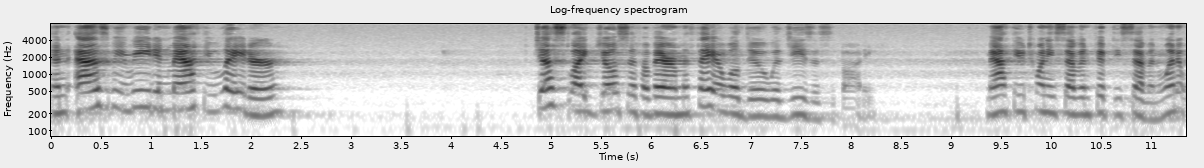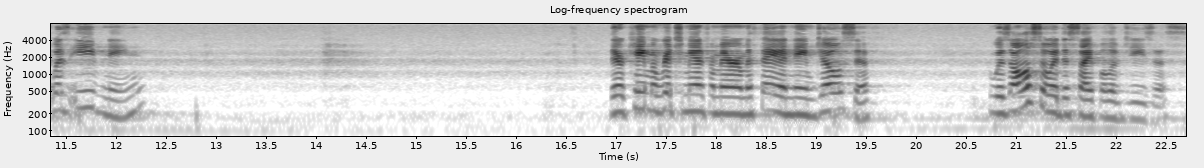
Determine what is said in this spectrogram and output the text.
And as we read in Matthew later, just like Joseph of Arimathea will do with Jesus' body. Matthew 27 57. When it was evening, there came a rich man from Arimathea named Joseph, who was also a disciple of Jesus.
